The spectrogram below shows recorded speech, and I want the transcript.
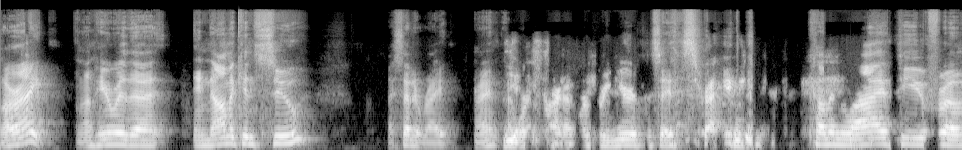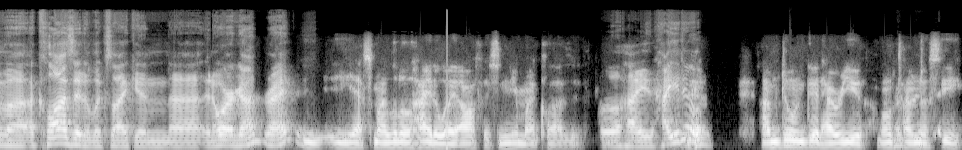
All right. I'm here with uh, Ndamukong Suh. I said it right, right? I Yes. worked hard. I've worked for years to say this right. Coming live to you from uh, a closet, it looks like in uh, in Oregon, right? Yes, my little hideaway office near my closet. Well, how you, how you doing? I'm doing good. How are you? Long time no see.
